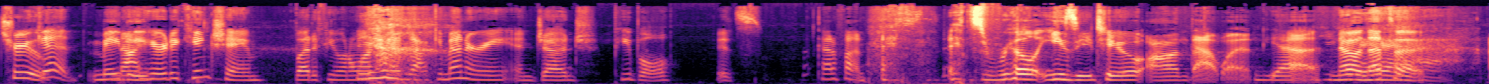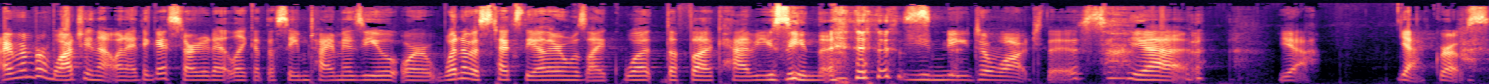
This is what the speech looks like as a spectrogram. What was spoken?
True. Again, maybe not here to kink shame, but if you want to watch Yeah. that documentary and judge people, it's kind of fun. It's real easy too on that one. Yeah. No, that's Yeah. a. I remember watching that one. I think I started it like at the same time as you, or one of us texted the other and was like, "What the fuck? Have you seen this?" you need to watch this. yeah. yeah, Yeah. Gross.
